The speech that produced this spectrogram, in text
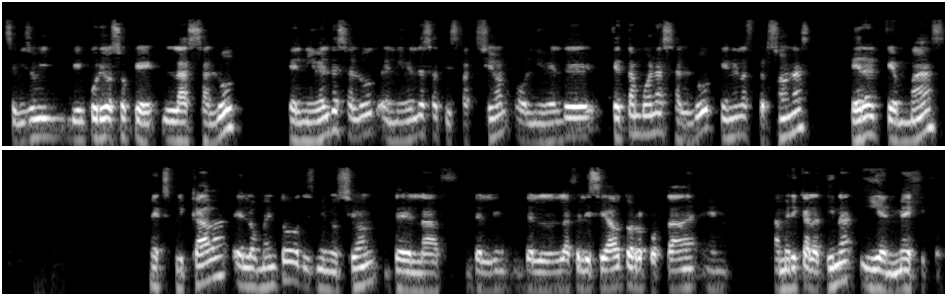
se me hizo bien, bien, curioso que la salud, el nivel de salud, el nivel de satisfacción o el nivel de qué tan buena salud tienen las personas era el que más me explicaba el aumento o disminución de la, de, de la felicidad autorreportada en, América Latina y en México.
